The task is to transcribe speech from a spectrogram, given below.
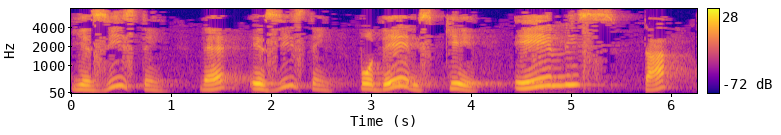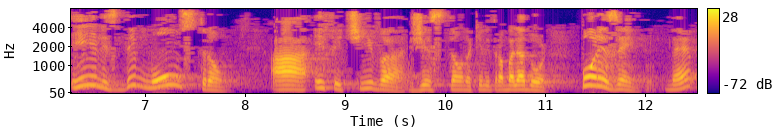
E existem, né? Existem poderes que eles, tá? Eles demonstram a efetiva gestão daquele trabalhador. Por exemplo, né?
